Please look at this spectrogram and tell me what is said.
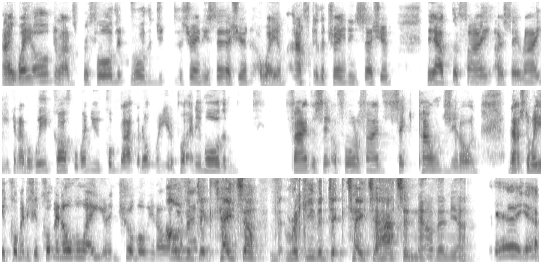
I weigh all my lads before the before the, the training session. I weigh them after the training session. They have the fight. I say right, you can have a week off, but when you come back, I don't want you to put any more than five or six or four or five, six pounds, you know, and that's the way you come in. If you're coming overweight, you're in trouble, you know. Oh, the dictator, the, Ricky the dictator Hatton now then, yeah? Yeah, yeah,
